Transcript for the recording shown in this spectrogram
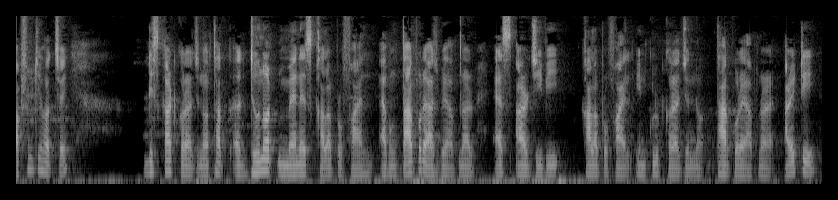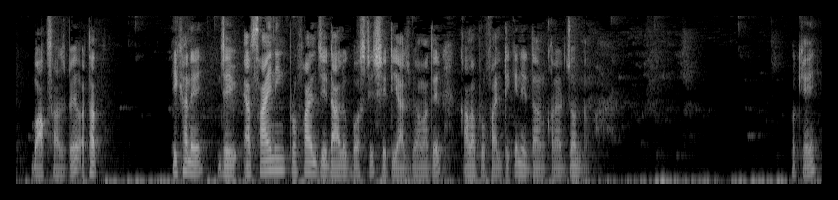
অপশনটি হচ্ছে ডিসকার্ড করার জন্য, অর্থাৎ do not manage colour profile এবং তারপরে আসবে আপনার S R GB colour profile include করার জন্য। তারপরে আপনার আরেকটি বক্স আসবে, অর্থাৎ, এখানে যে অ্যাসাইনিং প্রোফাইল যে ডায়লগ বক্সটি সেটি আসবে আমাদের কালার প্রোফাইলটিকে নির্ধারণ করার জন্য। ওকে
